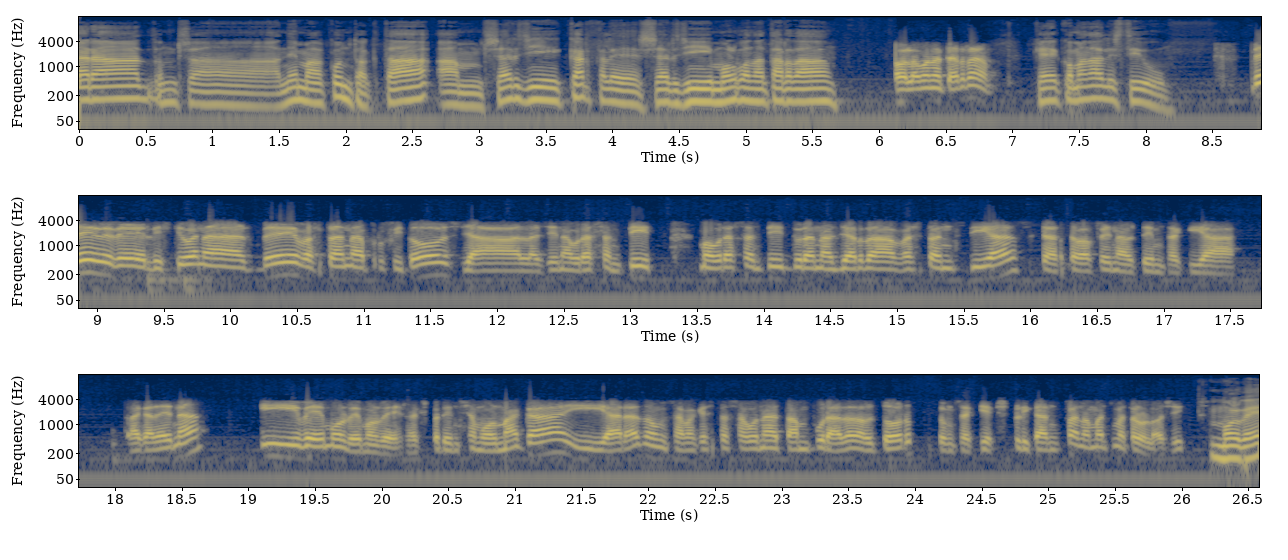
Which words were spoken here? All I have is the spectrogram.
ara doncs, eh, anem a contactar amb Sergi Càrceles. Sergi, molt bona tarda. Hola, bona tarda. Què, com ha anat l'estiu? Bé, bé, bé, l'estiu ha anat bé, bastant aprofitós, ja la gent haurà sentit, m'haurà sentit durant el llarg de bastants dies que estava fent el temps aquí a la cadena, i bé, molt bé, molt bé, l'experiència molt maca, i ara, doncs, amb aquesta segona temporada del Torb, doncs aquí explicant fenòmens meteorològics. Molt bé,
